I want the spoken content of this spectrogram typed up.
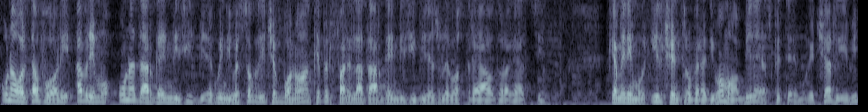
Una volta fuori avremo una targa invisibile. Quindi questo glitch è buono anche per fare la targa invisibile sulle vostre auto ragazzi. Chiameremo il centro operativo mobile aspetteremo che ci arrivi.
